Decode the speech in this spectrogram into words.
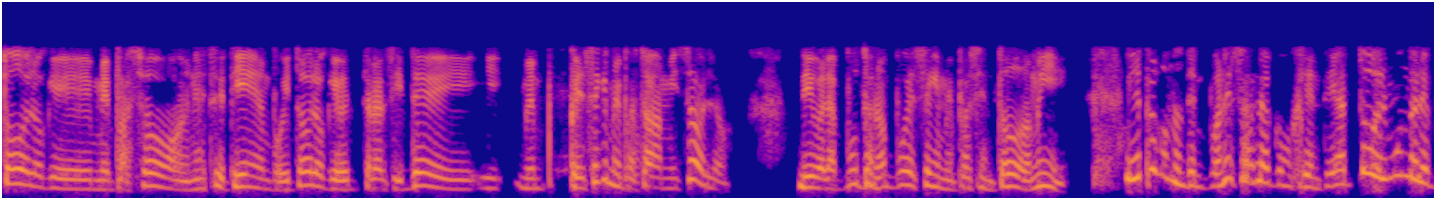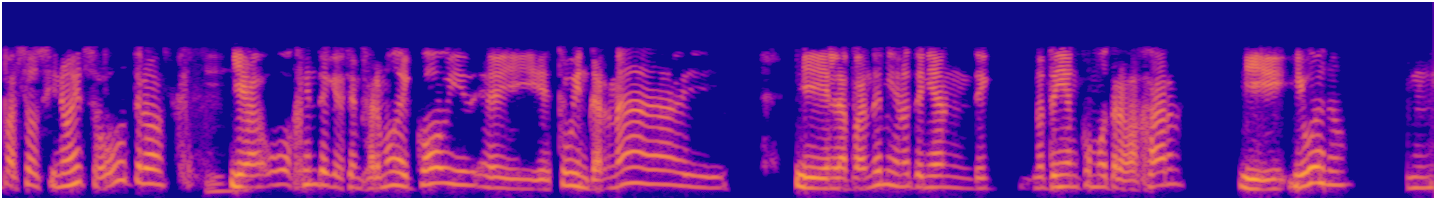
todo lo que me pasó en este tiempo y todo lo que transité y, me, pensé que me pasaba a mí solo. Digo, la puta, no puede ser que me pasen todo a mí. Y después cuando te pones a hablar con gente, a todo el mundo le pasó, si no eso, otro. Y hubo gente que se enfermó de COVID eh, y estuvo internada y, y en la pandemia no tenían de, no tenían cómo trabajar y, y bueno mm,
